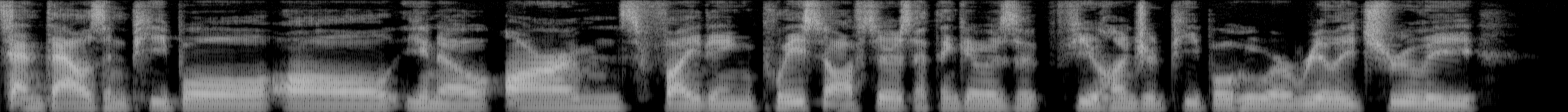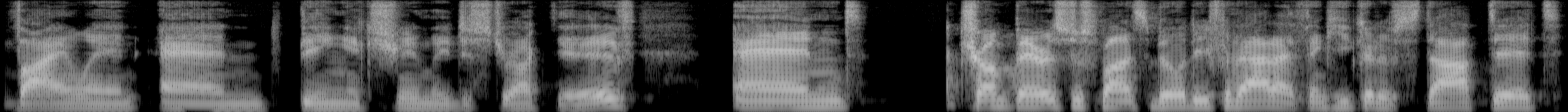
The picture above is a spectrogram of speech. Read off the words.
10,000 people all, you know, armed fighting police officers. I think it was a few hundred people who were really truly violent and being extremely destructive. And Trump bears responsibility for that. I think he could have stopped it.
